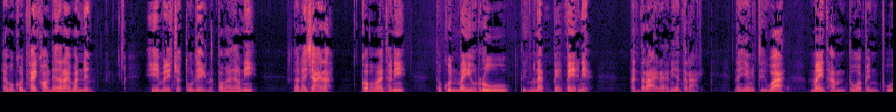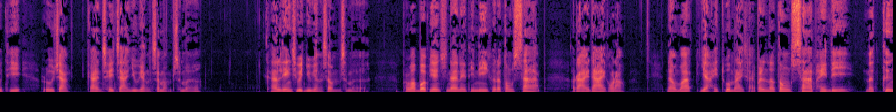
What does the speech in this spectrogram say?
แต่บางคนขายของได้เท่าไหร่วันหนึ่ง เอ๊ไม่ได้จดตัวเลขนะประมาณเท่านี้ แล้วรายจ่ายล่ะ ก็ประมาณเท่านี้ ถ้าคุณไม่รู้ถึงขนาดเป๊ะๆเนี่ย อันตรายนะ อันนี้อันตรายนะยังถือว่าไม่ทำตัวเป็นผู้ที่รู้จัก การใช้จ่ายอยู่อย่างสม่ำเสมอ การเลี้ยงชีวิตอยู่อย่างสม่ำเสมอ เพราะว่าบทเพียงชนะในที่นี้คือเราต้องทราบรายได้ของเรานะว่าอย่าให้ท่วมรายจ่ายเพราะฉะนั้นเราต้องทราบให้ดีนะถึง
